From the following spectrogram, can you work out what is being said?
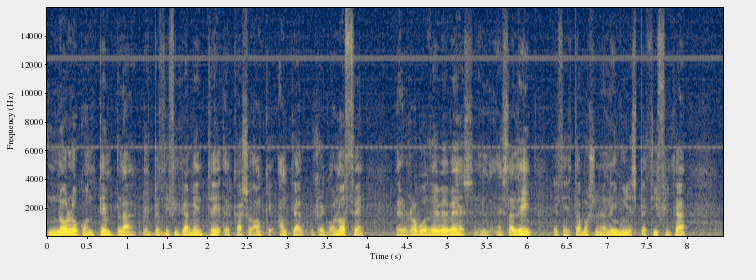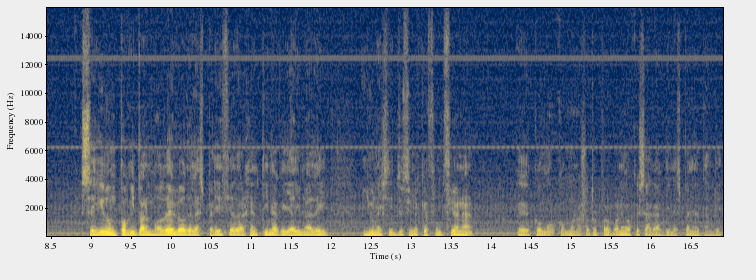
no lo contempla específicamente el caso, aunque, aunque reconoce el robo de bebés en esa ley, necesitamos una ley muy específica seguido un poquito al modelo de la experiencia de Argentina, que ya hay una ley y unas instituciones que funcionan eh, como, como nosotros proponemos que se haga aquí en España también.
